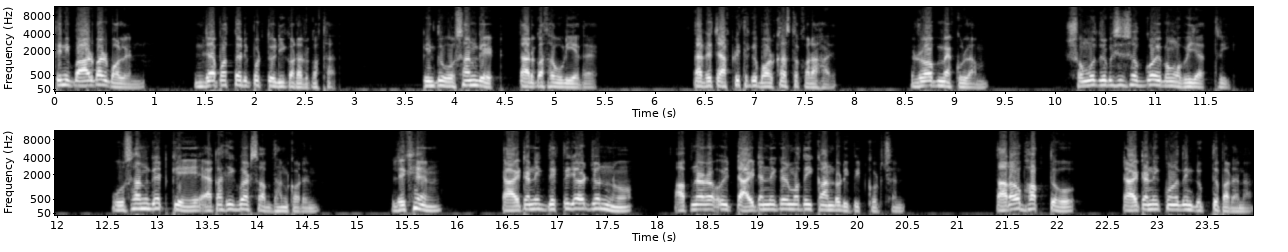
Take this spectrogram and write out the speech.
তিনি বারবার বলেন, নিরাপত্তা রিপোর্ট তৈরি করার কথা, কিন্তু ওশান গেট তার কথা উড়িয়ে দেয়। তাকে চাকরি থেকে বরখাস্ত করা হয়। রব ম্যাকুলাম সমুদ্র বিশেষজ্ঞ এবং অভিযাত্রী। ওশান গেটকে একাধিকবার সাবধান করেন। লেখেন, টাইটানিক দেখতে যাওয়ার জন্য আপনারা ওই টাইটানিকের মতোই কাণ্ড রিপিট করছেন। তারাও ভাবত টাইটানিক কোনোদিন ডুবতে পারে না।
